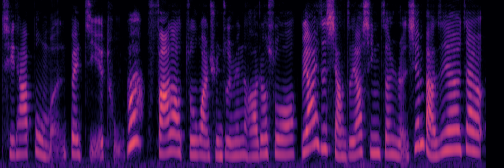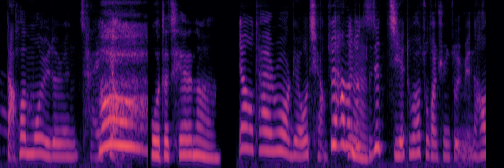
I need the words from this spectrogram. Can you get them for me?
其他部门被截图发到主管群组里面，然后就说不要一直想着要新增人，先把这些在打混摸鱼的人 裁掉。我的天呐！要太弱留强，所以他们就嗯直接截图到主管群组里面，然后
